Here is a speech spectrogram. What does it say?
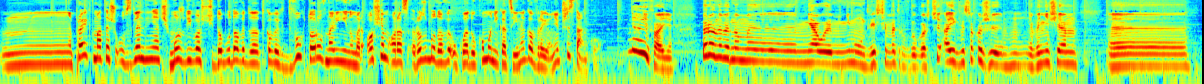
Mm, projekt ma też uwzględniać możliwość dobudowy dodatkowych dwóch torów na linii nr 8 oraz rozbudowy układu komunikacyjnego w rejonie przystanku. No i fajnie. Perony będą e, miały minimum 200 metrów długości, a ich wysokość e, wyniesie ich-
